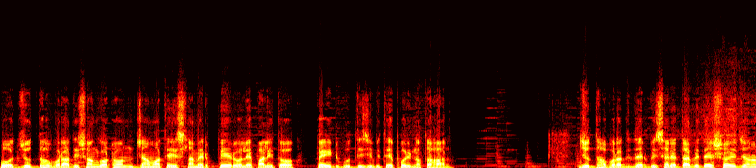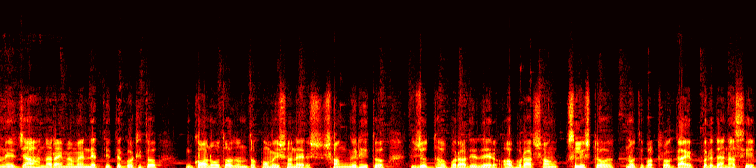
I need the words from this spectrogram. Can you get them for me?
ও যুদ্ধ অপরাধী সংগঠন জামাতে ইসলামের পেরোলে পালিত পেইড বুদ্ধিজীবীতে পরিণত হন। যুদ্ধাপরাধীদের বিচারের দাবিতে শহীদ জননী জাহানারা ইমামের নেতৃত্বে গঠিত গণতদন্ত কমিশনের সংগৃহীত যুদ্ধাপরাধীদের অপরাধ সংশ্লিষ্ট নথিপত্র গায়েব করে দেন আসিফ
